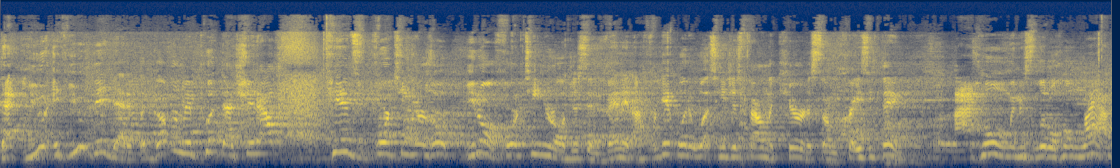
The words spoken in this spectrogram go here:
That you, if you did that, if the government put that shit out, kids 14 years old, you know, a 14 year old just invented, I forget what it was, he just found the cure to some crazy thing at home in his little home lab.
